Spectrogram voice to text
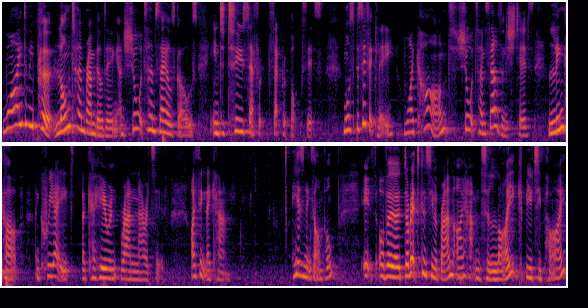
Why do we put long-term brand building and short-term sales goals into two separate, separate boxes? More specifically, why can't short-term sales initiatives link up and create a coherent brand narrative? I think they can. Here's an example. It's of a direct-to-consumer brand I happen to like, Beauty Pie,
